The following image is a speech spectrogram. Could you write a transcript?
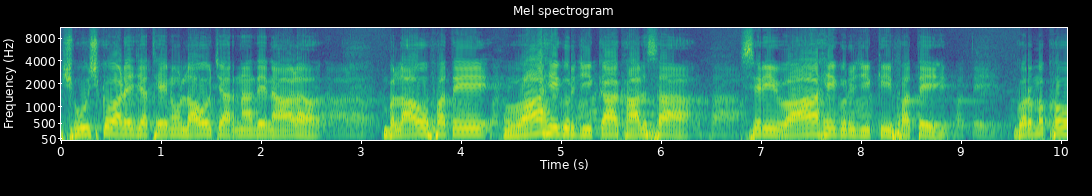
ਸ਼ੂਸ਼ਕ ਵਾਲੇ ਜਥੇ ਨੂੰ ਲਾਓ ਚਰਨਾਂ ਦੇ ਨਾਲ। ਬੁਲਾਓ ਫਤਿਹ, ਵਾਹਿਗੁਰੂ ਜੀ ਕਾ ਖਾਲਸਾ। ਸ੍ਰੀ ਵਾਹਿਗੁਰੂ ਜੀ ਕੀ ਫਤਿਹ। ਗੁਰਮਖੋ,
